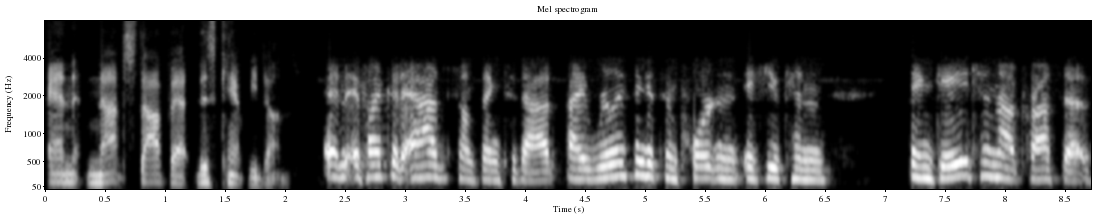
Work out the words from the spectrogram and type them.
and not stop at this can't be done? And if I could add something to that, I really think it's important if you can engage in that process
